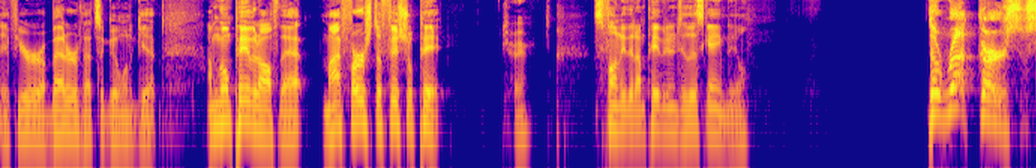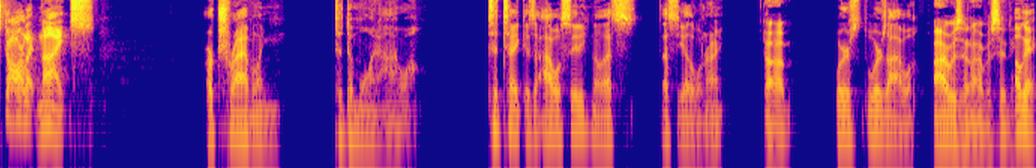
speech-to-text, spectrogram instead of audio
if you're a better, that's a good one to get. I'm going to pivot off that. My first official pick. Okay. It's funny that I'm pivoting to this game, Neal. The Rutgers Scarlet Knights are traveling to Des Moines, Iowa, to take is it Iowa City? No, that's that's the other one, right? Uh, Where's Where's Iowa? I was in Iowa City. Okay,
